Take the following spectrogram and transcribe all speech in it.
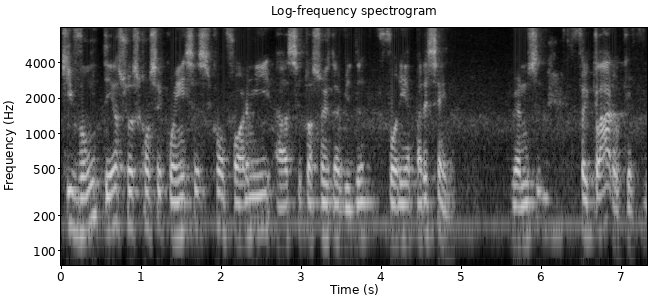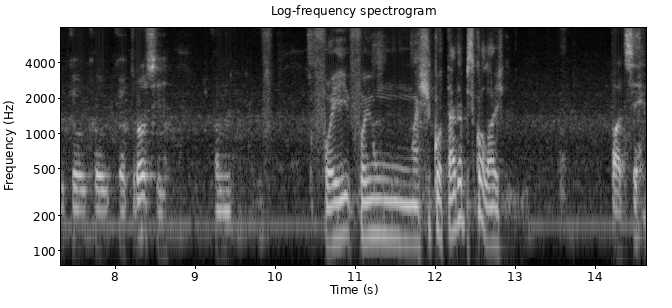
que vão ter as suas consequências conforme as situações da vida forem aparecendo. Foi claro que eu, que eu, que eu, que eu trouxe? Foi, foi uma chicotada psicológica. Pode ser.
